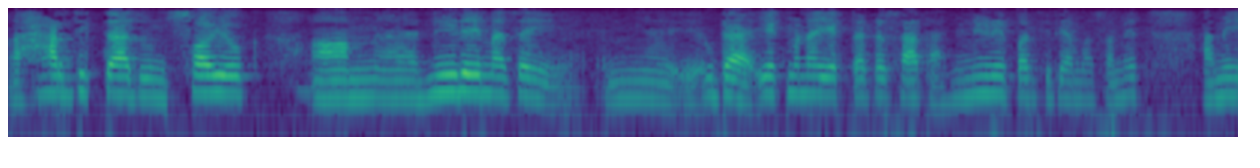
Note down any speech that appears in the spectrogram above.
हार्दिकता जुन सहयोग निर्णयमा चाहिँ एउटा एकमना एकताका साथ हामी निर्णय प्रक्रियामा समेत हामी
